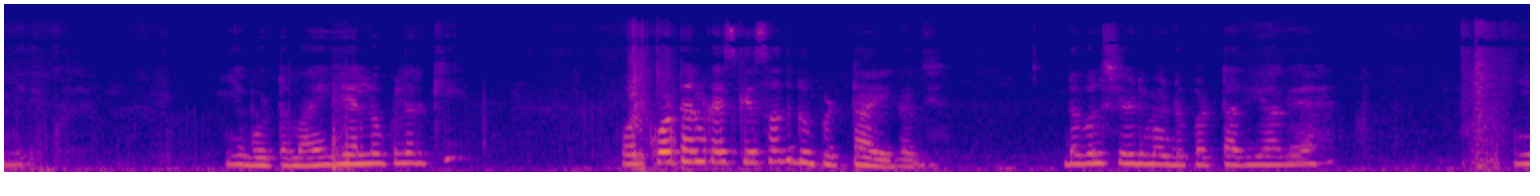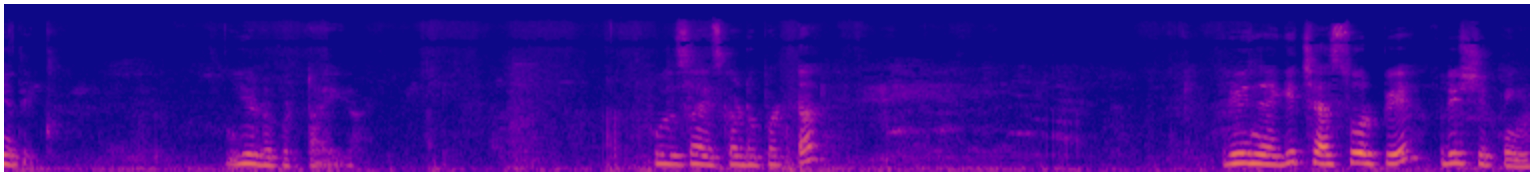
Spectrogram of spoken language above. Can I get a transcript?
ये देखो। ये बॉटम आएगी येलो कलर की। और कॉटन का इसके साथ दुपट्टा आएगा जी। डबल शेड में दुपट्टा दिया गया है। ये देखो, ये दुपट्टा आएगा। फुल साइज़ का दुपट्टा। रेंज आएगी छह सौ रुपये फ्री शिपिंग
